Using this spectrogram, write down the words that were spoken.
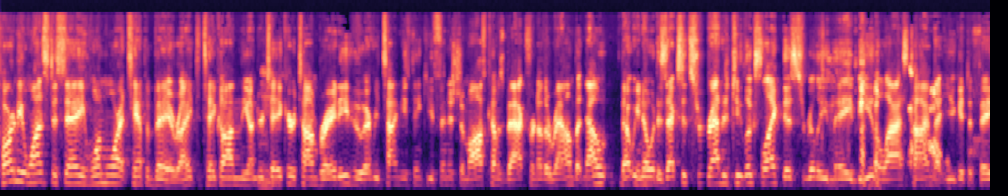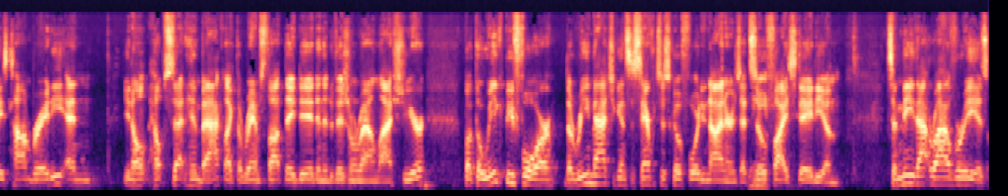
part of me wants to say one more at Tampa Bay, right? To take on the hmm. Undertaker, mm. Tom Brady, who every time you think you finished him off comes back for another round. But now that we know what his exit strategy looks like, this really may be the last time that you get to face Tom Brady and, you know, help set him back like the Rams thought they did in the divisional round last year. But the week before, the rematch against the San Francisco 49ers at mm. SoFi Stadium, to me, that rivalry is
